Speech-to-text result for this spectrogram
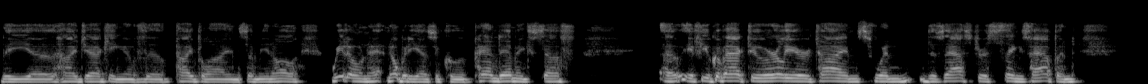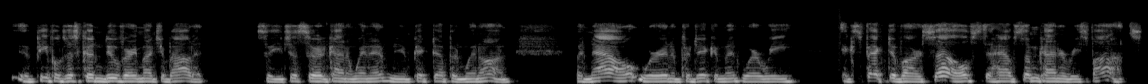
the uh, hijacking of the pipelines. I mean, all we don't. Ha- nobody has a clue. Pandemic stuff. Uh, if you go back to earlier times when disastrous things happened, uh, people just couldn't do very much about it. So you just sort of kind of went in and you picked up and went on. But now we're in a predicament where we expect of ourselves to have some kind of response.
